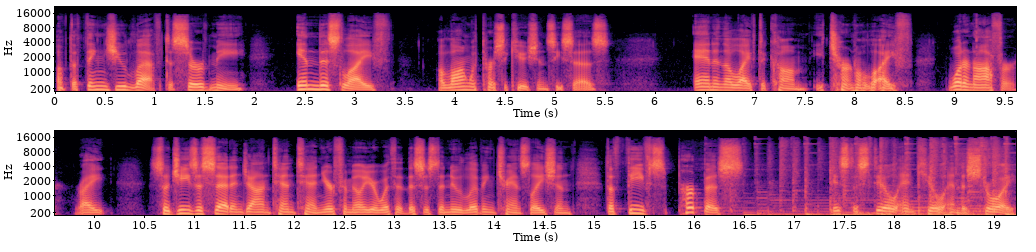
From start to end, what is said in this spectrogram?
of the things you left to serve me in this life, along with persecutions, he says, and in the life to come, eternal life. What an offer, right? So Jesus said in John 10:10, 10, 10, you're familiar with it. This is the New Living Translation. The thief's purpose is to steal and kill and destroy.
